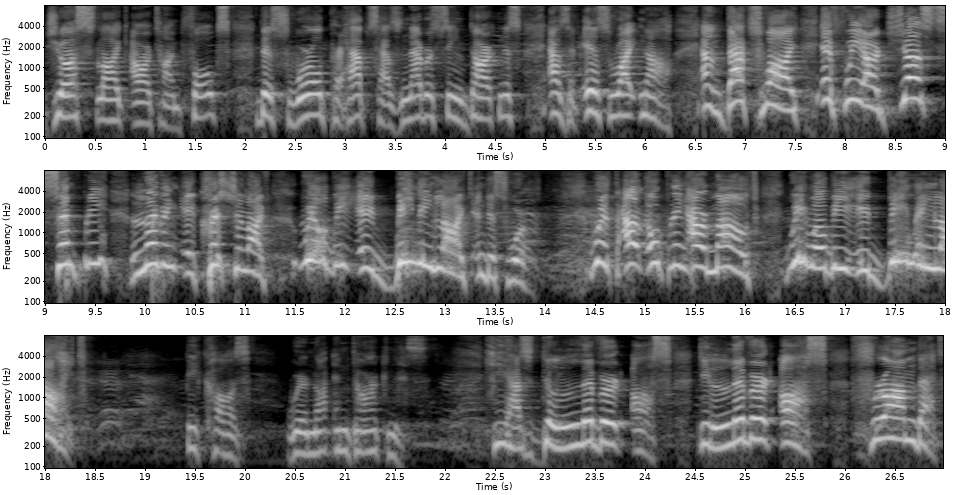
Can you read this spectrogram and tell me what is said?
just like our time. Folks, this world perhaps has never seen darkness as it is right now. And that's why, if we are just simply living a Christian life, we'll be a beaming light in this world. Without opening our mouth, we will be a beaming light because we're not in darkness. He has delivered us, delivered us from that.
